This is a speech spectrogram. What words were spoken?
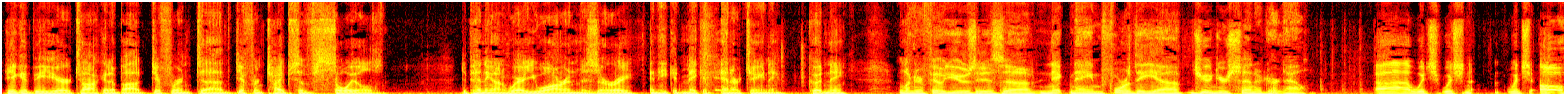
He could be here talking about different uh, different types of soils depending on where you are in Missouri, and he could make it entertaining, couldn't he? Wonder if he'll use his uh, nickname for the uh, junior senator now. Uh, which which which oh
